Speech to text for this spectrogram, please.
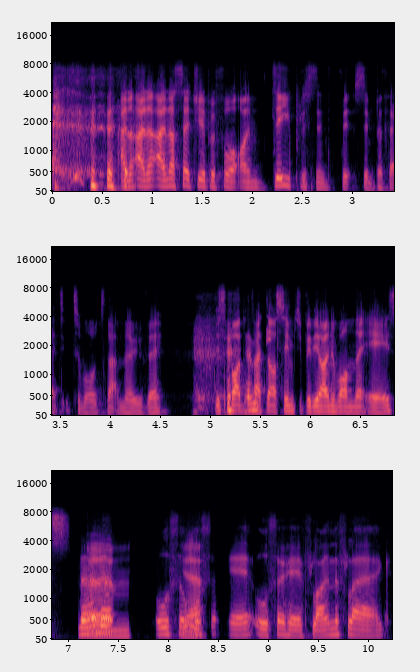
And, and, and I said to you before, I'm deeply sym- sympathetic towards that movie, despite the Um, fact that I seem to be the only one that is. No, no. Also, yeah. also here, also here, flying the flag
